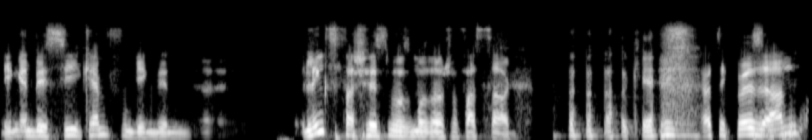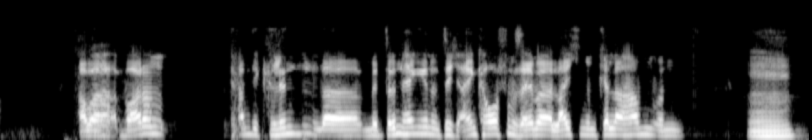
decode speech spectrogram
gegen NBC kämpfen, gegen den äh, Linksfaschismus, muss man schon fast sagen. okay. Hört sich böse an, aber warum kann die Clinton da mit drin hängen und sich einkaufen, selber Leichen im Keller haben und mhm.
